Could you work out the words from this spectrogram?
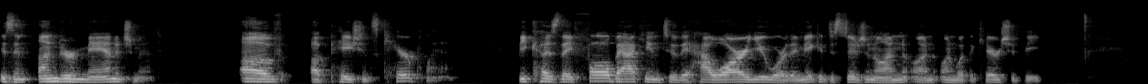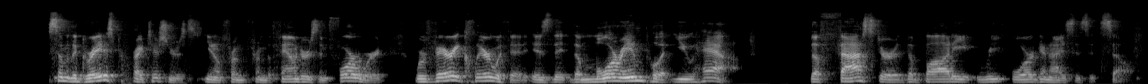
is an under management of a patient's care plan because they fall back into the how are you or they make a decision on on, on what the care should be. Some of the greatest practitioners you know from from the founders and forward were very clear with it is that the more input you have the faster the body reorganizes itself.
